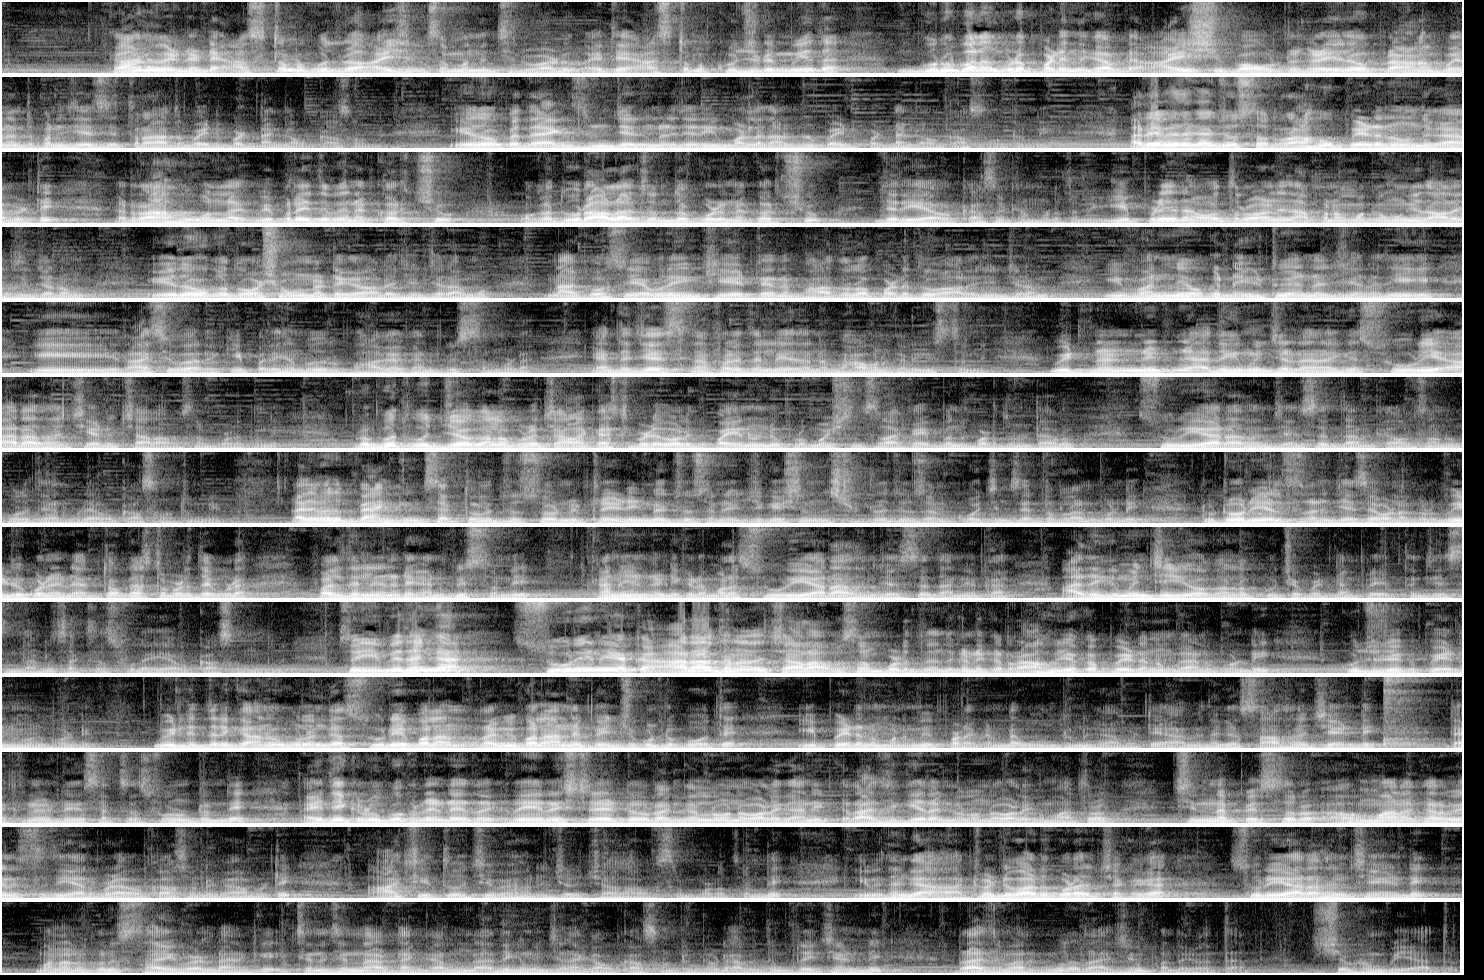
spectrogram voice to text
కారణం ఏంటంటే అష్టమ కుజుడు ఆయుష్కి సంబంధించిన వాడు. అయితే అష్టమ కుజుడి మీద గురుబలం కూడా పడింది కాబట్టి ఆయుష్ బాగుంటుంది కూడా ఏదో ప్రాణం పోయినంత పని చేసి తర్వాత బయటపడడానికి అవకాశం ఉంది. ఏదో పెద్ద యాక్సిడెంట్ జరిగినట్టు జరిగి మళ్ళీ దాంట్లో బయటపడడానికి అవకాశం ఉంటుంది. అదేవిధంగా చూస్తే రాహు పీడనం ఉంది కాబట్టి రాహు వల్ల విపరీతమైన ఖర్చు ఒక దురాలోచనతో కూడిన ఖర్చు జరిగే అవకాశం కనబడుతుంది. ఎప్పుడైనా అవతల వాళ్ళని అపనమ్మకం మీద ఆలోచించడం ఏదో ఒక దోషం ఉన్నట్టుగా ఆలోచించడము నా కోసం ఎవరేం చేయట్లేని బాధలో పడుతూ ఆలోచించడం ఇవన్నీ ఒక నెగిటివ్ ఎనర్జీ అనేది ఈ రాశి వారికి పదిహేను రోజులు బాగా కనిపిస్తుంది కూడా. ఎంత చేసినా ఫలితం లేదన్న భావన కలిగిస్తుంది. వీటినన్నింటిని అధిగమించడానికి సూర్య ఆరాధన చేయడం చాలా అవసరం పడుతుంది. ప్రభుత్వ ఉద్యోగాల్లో కూడా చాలా కష్టపడే వాళ్ళకి పైనుండి ప్రమోషన్స్ రాక ఇబ్బంది పడుతుంటారు. సూర్య ఆరాధన చేస్తే దానికి కావాల్సిన అనుకూలత ఏర్పడే అవకాశం ఉంటుంది. అదేవిధంగా బ్యాంకింగ్ సెక్టర్లో చూసుకోండి ట్రేడింగ్లో చూసాను ఎడ్యుకేషన్ ఇన్స్టిట్యూట్లో చూసాను కోచింగ్ సెంటర్లో అనుకోండి ట్యూటోరియల్స్ రన్ చేసేవాళ్ళు అనుకోండి. వీళ్ళు కూడా ఎంతో కష్టపడితే కూడా ఫలితం లేనట్టుగా అనిపిస్తుంది. కానీ ఏంటంటే ఇక్కడ మళ్ళీ సూర్య ఆరాధన చేస్తే దాని యొక్క అధిగమించి యోగంలో కూర్చోబెట్టడానికి ప్రయత్నం చేసిన దాంట్లో సక్సెస్ఫుల్ అయ్యే అవకాశం ఉంది. సో ఈ విధంగా సూర్యుని యొక్క ఆరాధన అనేది చాలా అవసరం పడుతుంది. ఎందుకంటే ఇక్కడ రాహు యొక్క పీడనం అనుకోండి కుజుడు యొక్క పీడనం అనుకోండి. వీళ్ళిద్దరికీ అనుకూలంగా సూర్యబలం రవి బలాన్ని పెంచుకుంటూ పోతే ఈ పీడనం మన మీద పడకుండా ఉంటుంది కాబట్టి ఆ విధంగా సాధన చేయండి. డెఫినెట్గా సక్సెస్ఫుల్ ఉంటుంది. అయితే ఇక్కడ ఇంకొకటి రియల్ ఎస్టేట్ రంగంలో ఉన్నవాళ్ళు కానీ రాజకీయ రంగంలో ఉన్నవాళ్ళకి మాత్రం చిన్న పెసరు అవమానకరమైన స్థితి ఏర్పడే అవకాశం ఉంది కాబట్టి ఆచితూచి వ్యవహరించడం చాలా అవసరం పడుతుంది. ఈ విధంగా అటువంటి వాడు కూడా చక్కగా సూర్య ఆరాధన చేయండి. మనం అనుకున్న స్థాయికి వెళ్ళడానికి చిన్న చిన్న ఆటంకాలను అధిగమించడానికి అవకాశం ఉంటుంది కాబట్టి అభివృద్ధి ప్రయత్నించండి. రాజమార్గంలో రాజ్యం పొందగలుగుతారు శుభం బియాదు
